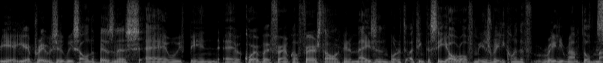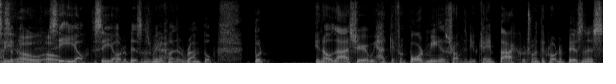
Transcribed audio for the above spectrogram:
year, previously we sold the business. Uh, we've been uh, acquired by a firm called Fairstone. It's been amazing, but it, I think the CEO role for me is really kind of really ramped up massively. COO. CEO, the CEO of the business, really Yeah. kind of ramped up. But you know, last year we had different board meetings. To the UK and back. We're trying to grow the business.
